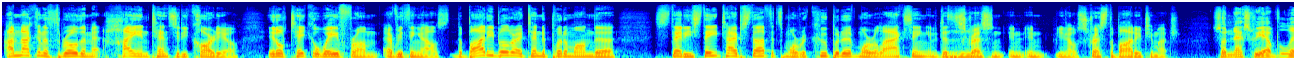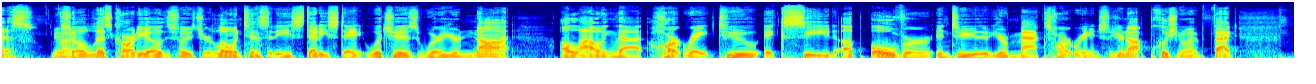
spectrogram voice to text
I'm not going to throw them at high intensity cardio. It'll take away from everything else. The bodybuilder, I tend to put them on the steady state type stuff. It's more recuperative, more relaxing, and it doesn't stress and, and, and, you know stress the body too much. So next we have LISS. Right. So LISS cardio, so it's your low intensity steady state, which is where you're not allowing that heart rate to exceed up over into your max heart range. So you're not pushing. In fact,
